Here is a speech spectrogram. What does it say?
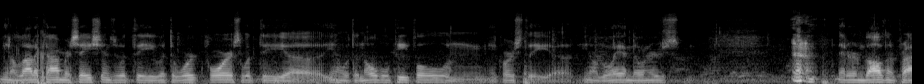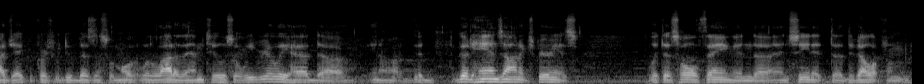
you know a lot of conversations with the with the workforce with the uh, you know with the noble people and of course the uh, you know the landowners that are involved in the project of course we do business with, with a lot of them too. So we really had uh, you know a good good hands-on experience with this whole thing and uh, and seeing it uh, develop from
